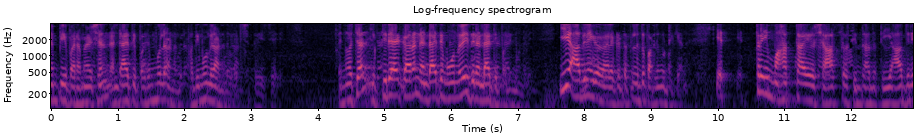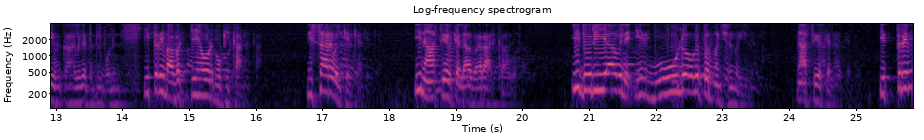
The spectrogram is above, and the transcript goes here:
എം പി പരമേശ്വരൻ രണ്ടായിരത്തി പതിമൂന്നിലാണ് പതിമൂന്നിലാണ് എന്ന് വെച്ചാൽ യുക്തിരേഖക്കാരൻ രണ്ടായിരത്തി മൂന്നിൽ ഇത് രണ്ടായിരത്തി പതിമൂന്നിൽ ഈ ആധുനിക കാലഘട്ടത്തിൽ ഇത് പറഞ്ഞുകൊണ്ടിരിക്കുകയാണ്. ഇത്രയും മഹത്തായ ഒരു ശാസ്ത്ര സിദ്ധാന്തത്തെ ഈ ആധുനിക കാലഘട്ടത്തിൽ പോലും ഇത്രയും അവജ്ഞയോടെ നോക്കിക്കാണുക. നിസ്സാരവൽക്കരിക്കാൻ. ഈ നാസ്തികർക്കല്ലാതെ വേറെ ആർക്കാവുക? ഈ ദുരിയാവിൽ ഈ ഭൂലോകത്തൊരു മനുഷ്യനും കഴിയില്ല. നാസ്തികർക്കല്ല. ഇത്രയും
